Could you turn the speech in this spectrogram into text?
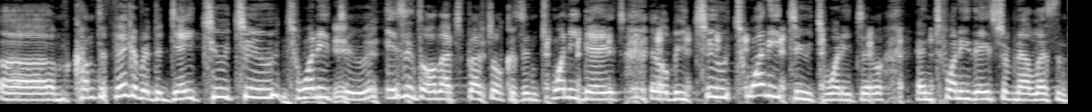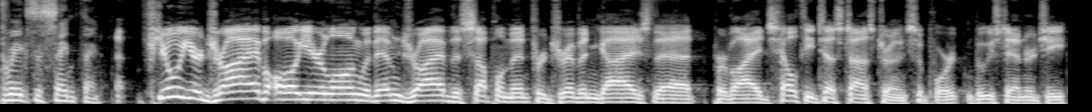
Um, come to think of it, the day 2 2 22 isn't all that special because in 20 days it'll be 2 22 22, and 20 days from now, less than three weeks, the same thing. Fuel your drive all year long with M Drive, the supplement for driven guys that provides healthy testosterone support and boost energy.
